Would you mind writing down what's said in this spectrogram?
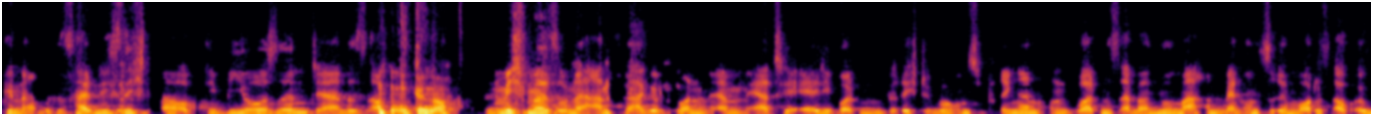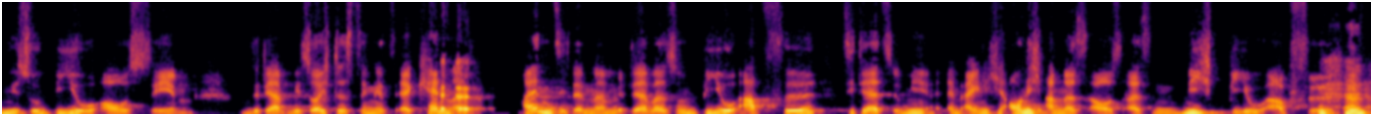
Genau, das ist halt nicht sichtbar, ob die Bio sind. Ja, das ist auch genau. nämlich mal so eine Anfrage von ähm, RTL, die wollten einen Bericht über uns bringen und wollten es aber nur machen, wenn unsere Models auch irgendwie so Bio aussehen. Und sie, ja, wie soll ich das denn jetzt erkennen? Also, was meinen Sie denn damit? Ja, weil so ein Bio-Apfel sieht ja jetzt irgendwie ähm, eigentlich auch nicht anders aus als ein Nicht-Bio-Apfel. Mhm. Ja.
